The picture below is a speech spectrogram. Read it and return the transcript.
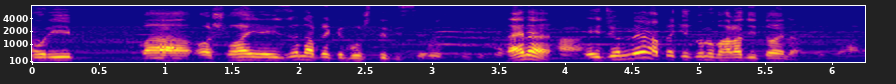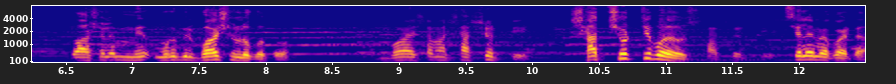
গরিব বা অসহায় এই জন্য আপনাকে বসতে দিচ্ছে। তাই না? হ্যাঁ। এই জন্য আপনাকে কোনো ভাড়া দিতে হয় না। তো আসলে মুরব্বীর বয়স হলো কত? বয়স আমার সাতষট্টি। সাতষট্টি বয়স? সাতষট্টি। ছেলে মেয়ে কয়টা?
